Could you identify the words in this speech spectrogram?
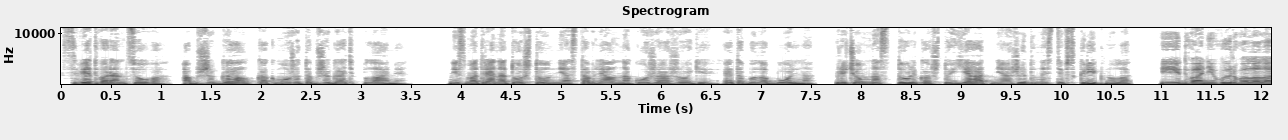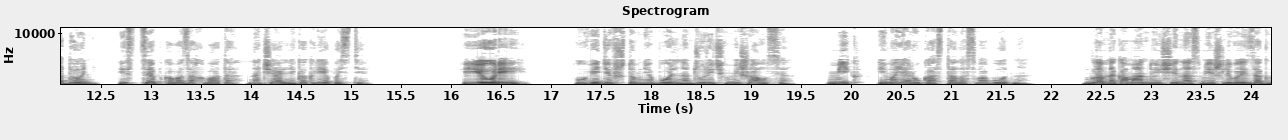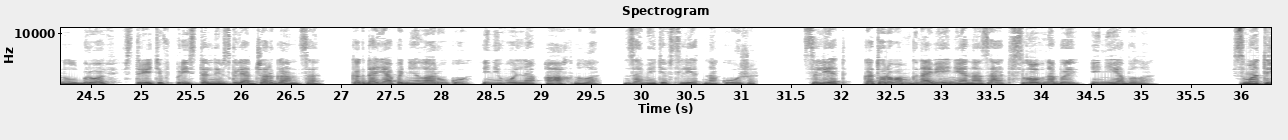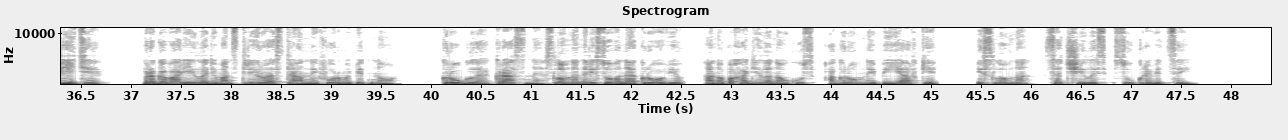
Свет Воронцова обжигал, как может обжигать пламя. Несмотря на то, что он не оставлял на коже ожоги, это было больно, причем настолько, что я от неожиданности вскрикнула и едва не вырвала ладонь из цепкого захвата начальника крепости. «Юрий!» Увидев, что мне больно, Джурич вмешался. Миг, и моя рука стала свободна. Главнокомандующий насмешливо изогнул бровь, встретив пристальный взгляд джарганца, когда я подняла руку и невольно ахнула, заметив след на коже след, которого мгновение назад словно бы и не было. «Смотрите!» – проговорила, демонстрируя странной формы пятно. Круглое, красное, словно нарисованное кровью, оно походило на укус огромной пиявки и словно сочилось сукровицей.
